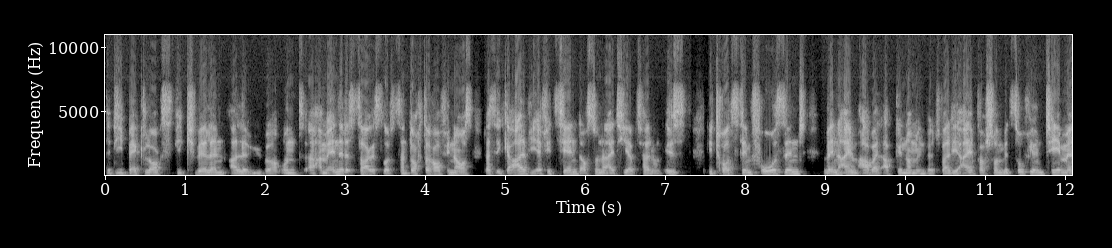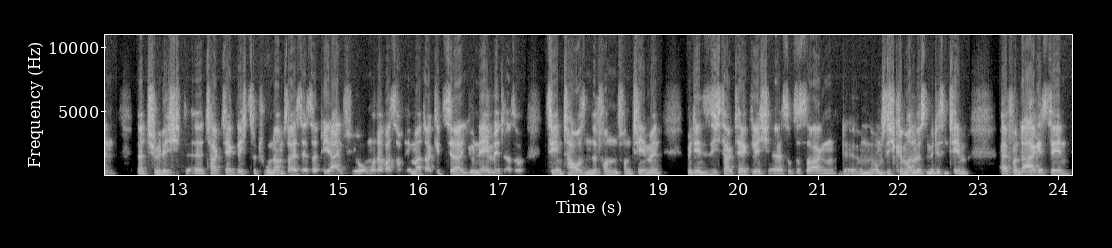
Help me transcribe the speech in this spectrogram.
die Backlogs, die quellen alle über. Und äh, am Ende des Tages läuft es dann doch darauf hinaus, dass egal wie effizient auch so eine IT-Abteilung ist, die trotzdem froh sind, wenn einem Arbeit abgenommen wird, weil die einfach schon mit so vielen Themen natürlich äh, tagtäglich zu tun haben, sei es SAP-Einführung oder was auch immer, da gibt's ja you name it, also Zehntausende von, von Themen, mit denen sie sich tagtäglich äh, sozusagen äh, um, um sich kümmern müssen mit diesen Themen. Äh, von daher gesehen,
